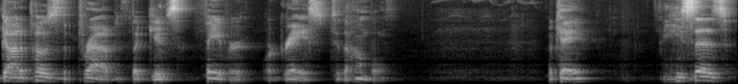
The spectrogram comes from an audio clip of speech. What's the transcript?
God opposes the proud but gives favor or grace to the humble. Okay? He says,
